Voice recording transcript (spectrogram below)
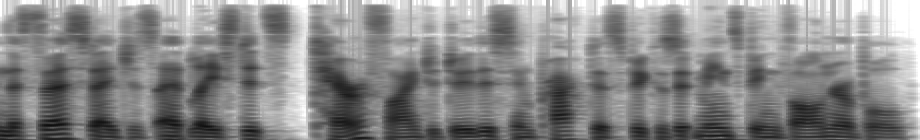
in the first stages, at least, it's terrifying to do this in practice because it means being vulnerable.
